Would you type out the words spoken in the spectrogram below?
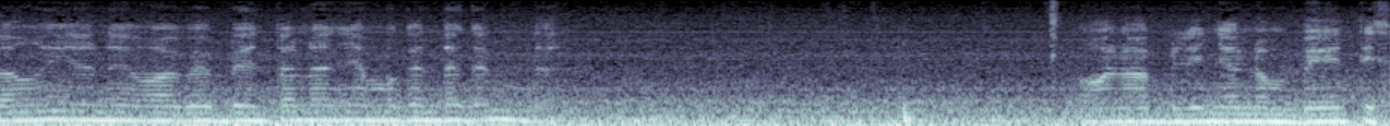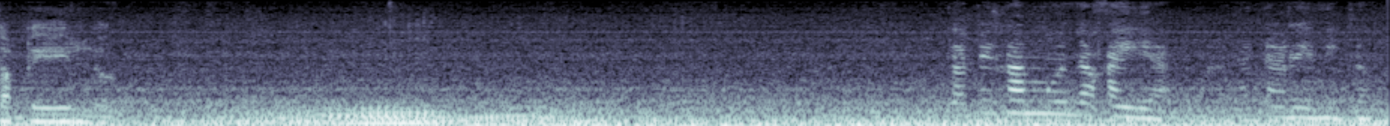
lang yan eh. Mabebenta na niya maganda-ganda. Baka nabili niya ng 20 sa kilo. Tabi ka muna kaya. Narinig ako.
